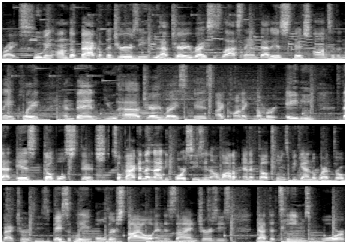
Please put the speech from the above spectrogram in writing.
Rice. Moving on the back of the jersey, you have Jerry Rice's last name that is stitched onto the nameplate, and then you have Jerry Rice is iconic number 80 that is double stitched. So back in the 94 season, a lot of NFL teams began to wear throwback jerseys, basically older style and design jerseys that the teams wore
